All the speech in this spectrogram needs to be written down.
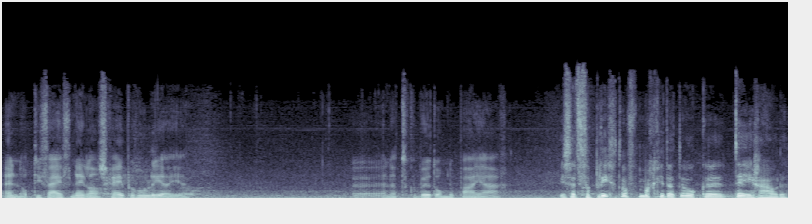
En op die vijf Nederlandse schepen roleer je. Eh, en dat gebeurt om de paar jaar. Is dat verplicht of mag je dat ook eh, tegenhouden?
